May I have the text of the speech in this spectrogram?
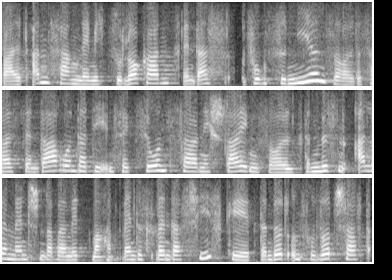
bald anfangen, nämlich zu lockern, wenn das funktionieren soll, das heißt, wenn darunter die Infektionszahlen nicht steigen sollen, dann müssen alle Menschen dabei mitmachen. Wenn das, wenn das schief geht, dann wird unsere Wirtschaft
